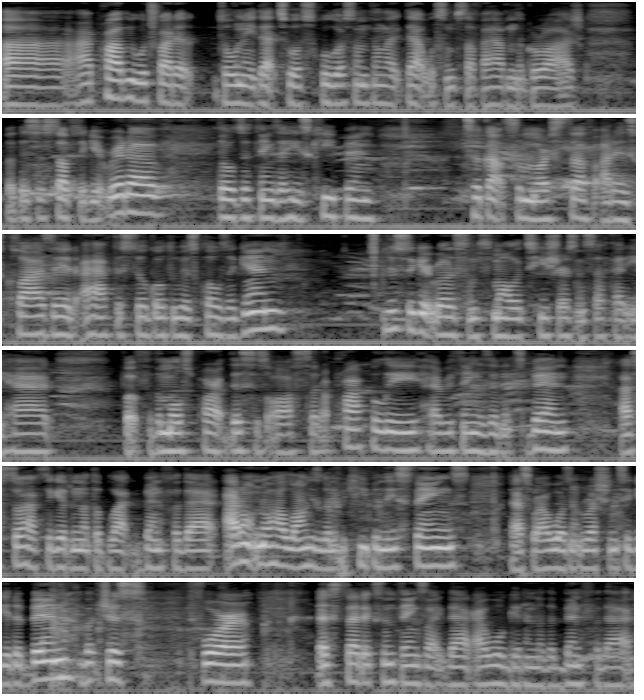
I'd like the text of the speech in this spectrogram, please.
Uh, i probably will try to donate that to a school or something like that with some stuff i have in the garage. But this is stuff to get rid of. Those are things that he's keeping. Took out some more stuff out of his closet. I have to still go through his clothes again just to get rid of some smaller t-shirts and stuff that he had but for the most part this is all set up properly everything is in its bin i still have to get another black bin for that i don't know how long he's going to be keeping these things that's why i wasn't rushing to get a bin but just for aesthetics and things like that, I will get another bin for that.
